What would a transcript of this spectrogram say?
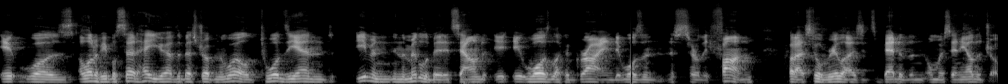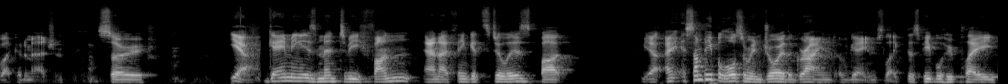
it was a lot of people said, "Hey, you have the best job in the world." Towards the end, even in the middle of it, it sounded it, it, was like a grind. It wasn't necessarily fun, but I still realized it's better than almost any other job I could imagine. So, yeah, gaming is meant to be fun, and I think it still is. But yeah, I, some people also enjoy the grind of games. Like there's people who play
